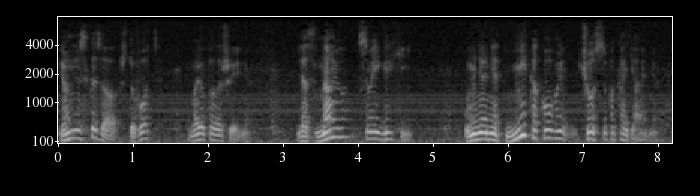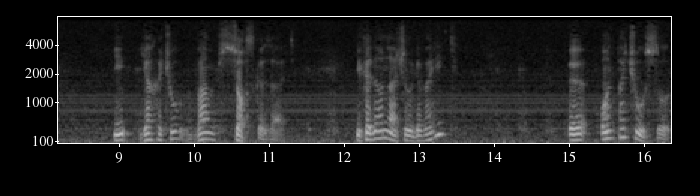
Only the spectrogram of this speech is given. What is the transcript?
и он мне сказал, что вот мое положение. Я знаю свои грехи. У меня нет никакого чувства покаяния. И я хочу вам все сказать. И когда он начал говорить, э, он почувствовал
